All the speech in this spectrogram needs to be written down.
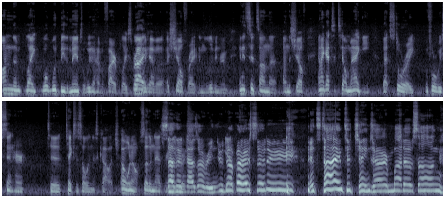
on the like what would be the mantle. We don't have a fireplace, but Right. we have a, a shelf right in the living room, and it sits on the on the shelf. And I got to tell Maggie that story before we sent her to Texas Holiness College. Oh no, Southern Nazarene. Southern University. Nazarene University. it's time to change our motto song.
